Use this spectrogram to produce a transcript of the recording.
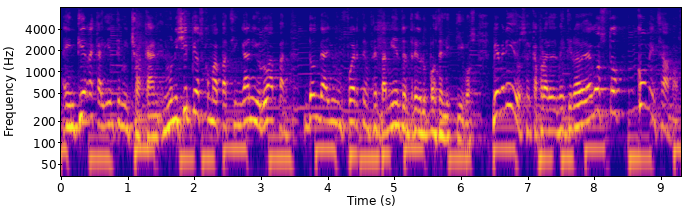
en Tierra Caliente, Michoacán, en municipios como Apatzingán y Uruapan, donde hay un fuerte enfrentamiento entre grupos delictivos. Bienvenidos al Caporal del 29 de agosto, comenzamos.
